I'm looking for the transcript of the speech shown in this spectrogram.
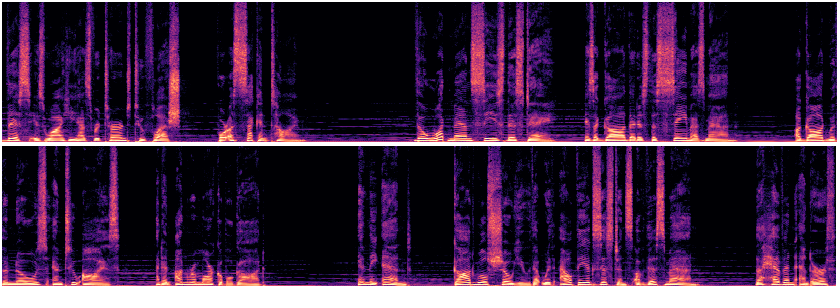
This is why he has returned to flesh for a second time. Though what man sees this day is a God that is the same as man, a God with a nose and two eyes, and an unremarkable God. In the end, God will show you that without the existence of this man, the heaven and earth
